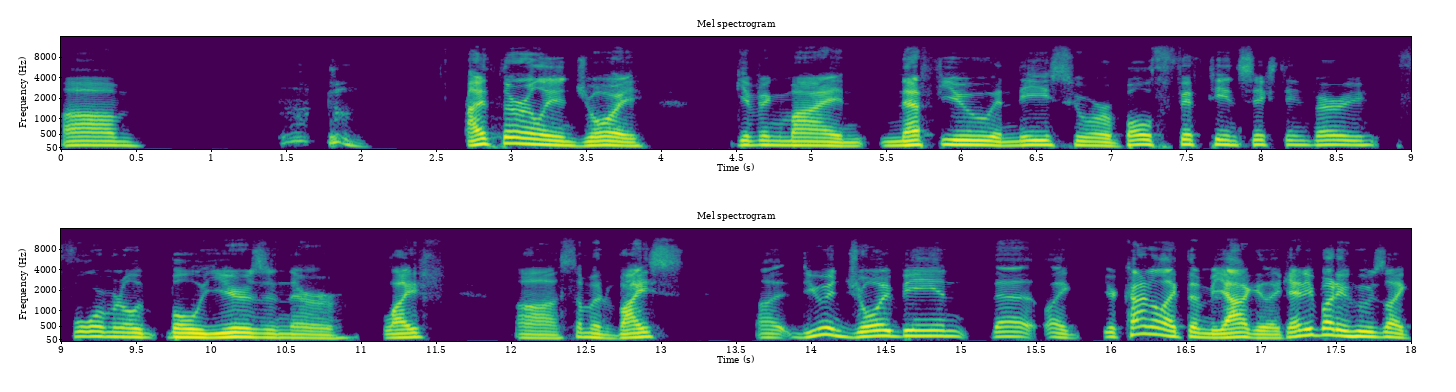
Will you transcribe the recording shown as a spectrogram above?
Um I thoroughly enjoy giving my nephew and niece who are both 15, 16, very formidable years in their life, uh, some advice Uh, do you enjoy being that? Like, you're kind of like the Miyagi. Like anybody who's like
